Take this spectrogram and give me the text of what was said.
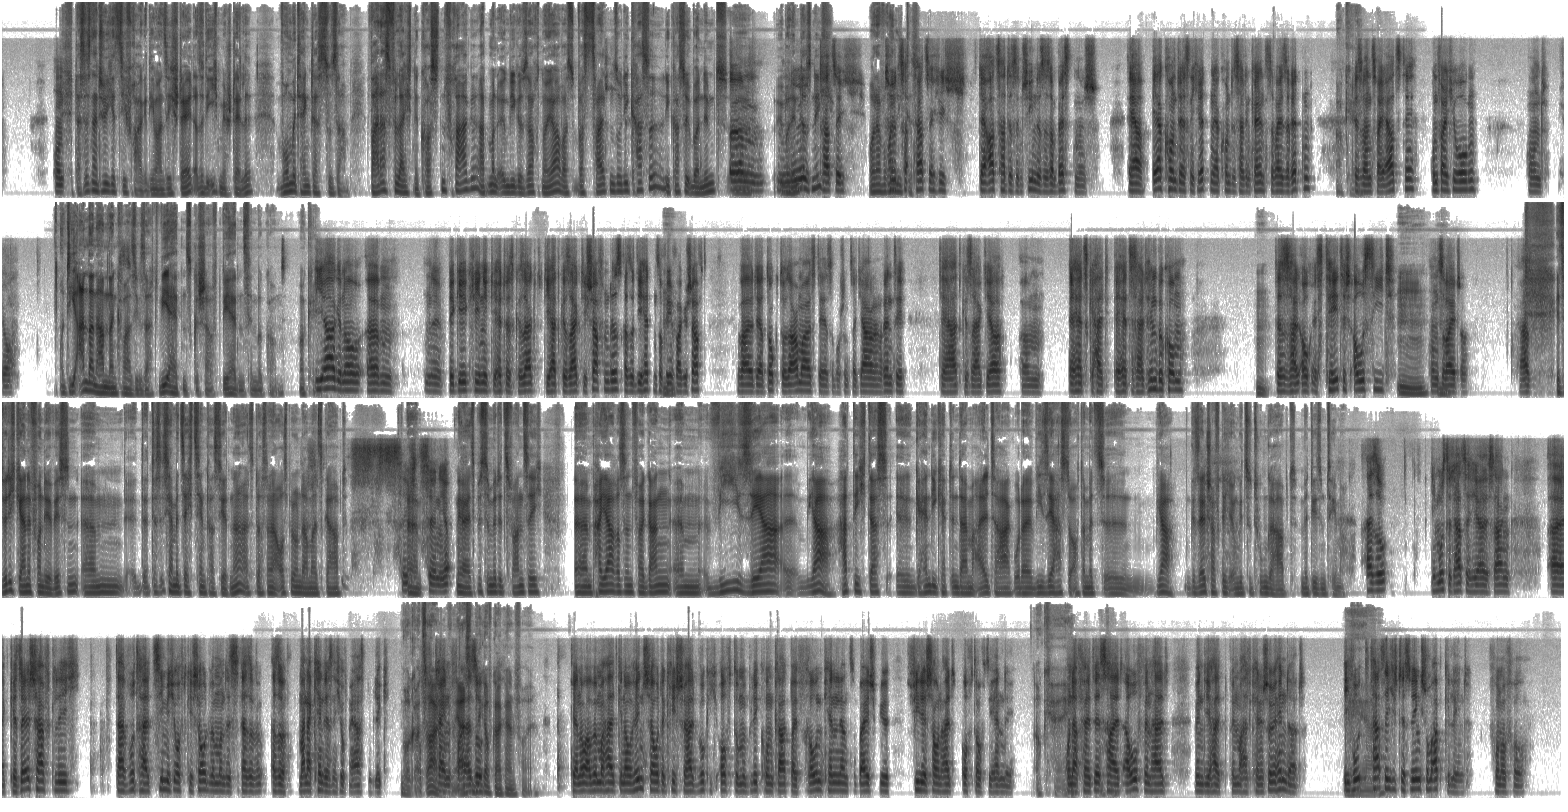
Und Das ist natürlich jetzt die Frage, die man sich stellt, also die ich mir stelle. Womit hängt das zusammen? War das vielleicht eine Kostenfrage? Hat man irgendwie gesagt, naja, was, was zahlt denn so die Kasse? Die Kasse übernimmt, ähm, äh, übernimmt nö, das nicht? Tatsächlich, Oder woran liegt es? tatsächlich, der Arzt hat es entschieden, dass es am besten ist. Er, er konnte es nicht retten, er konnte es halt in keinster Weise retten. Okay. Das waren zwei Ärzte, Unfallchirurgen. Und ja, Und die anderen haben dann quasi gesagt, wir hätten es geschafft, wir hätten es hinbekommen. Okay. Ja, genau. Ähm, eine BG-Klinik, die hätte es gesagt, die hat gesagt, die schaffen das, also die hätten es auf Mhm. jeden Fall geschafft, weil der Doktor damals, der ist aber schon seit Jahren in Rente, der hat gesagt, ja, ähm, er hätte es halt, er hätte es halt hinbekommen, Mhm. dass es halt auch ästhetisch aussieht Mhm. und so weiter. Ja, Jetzt würde ich gerne von dir wissen, ähm, das ist ja mit 16 passiert, ne? Also du hast deine Ausbildung damals gehabt. 16, ja. Ja, jetzt bist du Mitte 20. Äh, ein paar Jahre sind vergangen. Ähm, wie sehr, äh, ja, hat dich das äh, gehandicapt in deinem Alltag oder wie sehr hast du auch damit, ja, gesellschaftlich irgendwie zu tun gehabt mit diesem Thema? Also, ich musste tatsächlich ehrlich sagen, äh, gesellschaftlich, da wird halt ziemlich oft geschaut, wenn man das, also, also man erkennt es nicht auf den ersten Blick. Wollte gerade Auf sagen. keinen Fall. ersten Also- Blick auf gar keinen Fall. Genau, aber wenn man halt genau hinschaut, dann kriegst du halt wirklich oft dumme Blicke und gerade bei Frauen kennenlernen zum Beispiel, viele schauen halt oft auf die Hände. Okay. Und da fällt es halt auf, wenn halt, wenn die halt, wenn man halt keine schönen Hände hat. Ich wurde Ja. tatsächlich deswegen schon abgelehnt von einer Frau.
